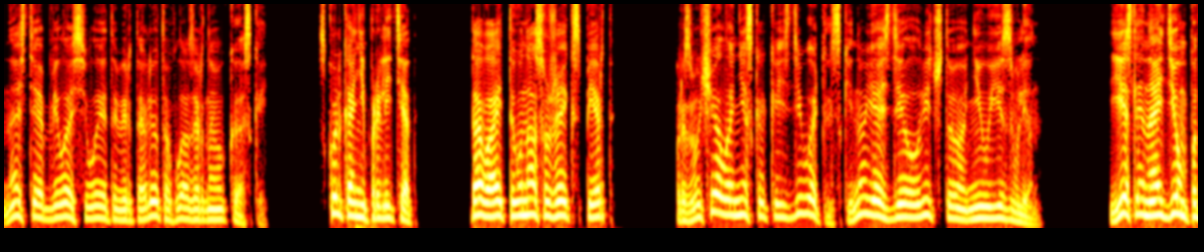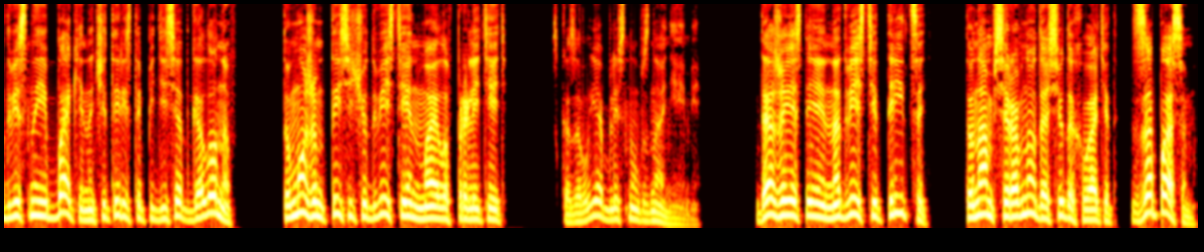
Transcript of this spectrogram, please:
Настя обвела силуэты вертолетов лазерной указкой. «Сколько они пролетят?» «Давай, ты у нас уже эксперт». Прозвучало несколько издевательски, но я сделал вид, что не уязвлен. «Если найдем подвесные баки на 450 галлонов, то можем 1200 энмайлов пролететь», — сказал я, блеснув знаниями. Даже если на 230, то нам все равно до сюда хватит. С запасом.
